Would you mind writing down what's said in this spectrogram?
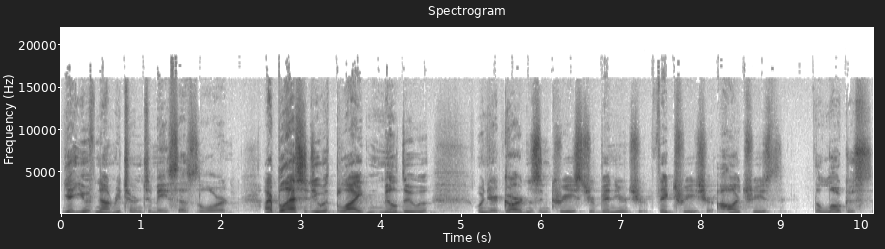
Yet you have not returned to me, says the Lord. I blasted you with blight and mildew when your gardens increased, your vineyards, your fig trees, your olive trees, the locusts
